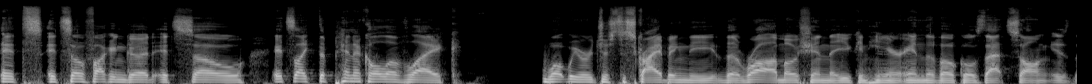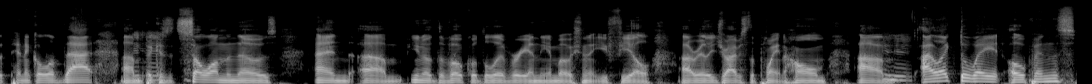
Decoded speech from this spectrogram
it's it's so fucking good. It's so it's like the pinnacle of like what we were just describing the the raw emotion that you can hear in the vocals. That song is the pinnacle of that um, Mhm. because it's so on the nose. And um, you know the vocal delivery and the emotion that you feel uh, really drives the point home. Um, Mhm. I like the way it opens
